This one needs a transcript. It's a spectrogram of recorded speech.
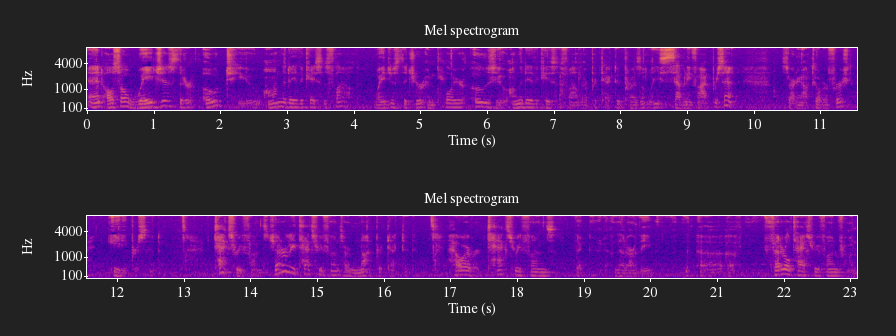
and also wages that are owed to you on the day the case is filed. Wages that your employer owes you on the day the case is filed are protected presently 75%. Starting October 1st, 80%. Tax refunds. Generally, tax refunds are not protected. However, tax refunds that, that are the uh, federal tax refund from an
